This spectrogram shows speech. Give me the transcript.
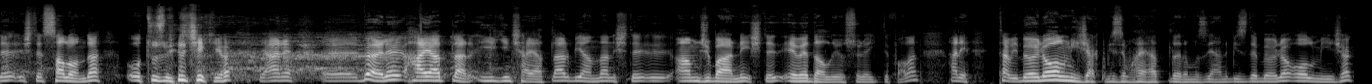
de işte salonda 31 çekiyor. Yani e, böyle hayatlar, ilginç hayatlar. Bir yandan işte e, amcı Barney işte eve dalıyor sürekli falan. Hani tabii böyle olmayacak bizim hayatlarımız. Yani bizde böyle olmayacak.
